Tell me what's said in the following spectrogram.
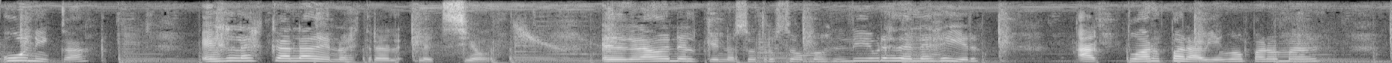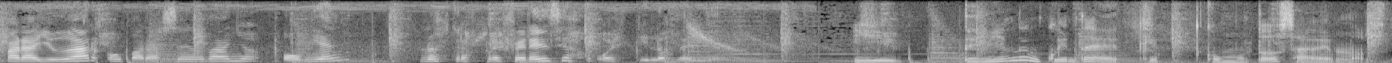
única es la escala de nuestra elección. el grado en el que nosotros somos libres de elegir actuar para bien o para mal, para ayudar o para hacer daño, o bien nuestras preferencias o estilos de vida. Y teniendo en cuenta que, como todos sabemos,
